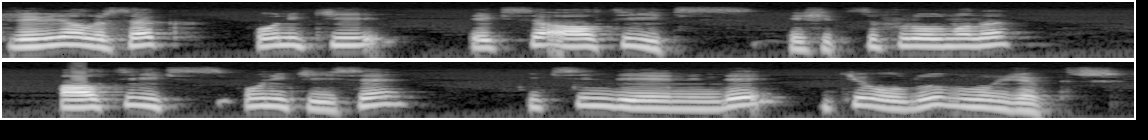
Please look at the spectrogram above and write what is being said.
Türevini alırsak 12 eksi 6x eşit 0 olmalı. 6x 12 ise x'in değerinin de 2 olduğu bulunacaktır.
